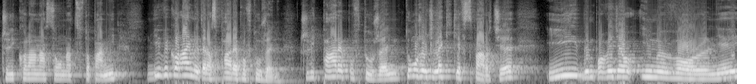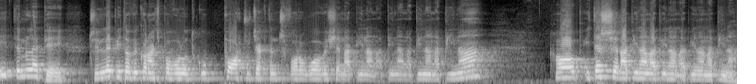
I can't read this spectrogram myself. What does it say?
czyli kolana są nad stopami. I wykonajmy teraz parę powtórzeń, czyli parę powtórzeń. Tu może być lekkie wsparcie i bym powiedział, im wolniej, tym lepiej. Czyli lepiej to wykonać powolutku, poczuć jak ten czworogłowy się napina, napina, napina, napina. Hop, i też się napina, napina, napina, napina.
